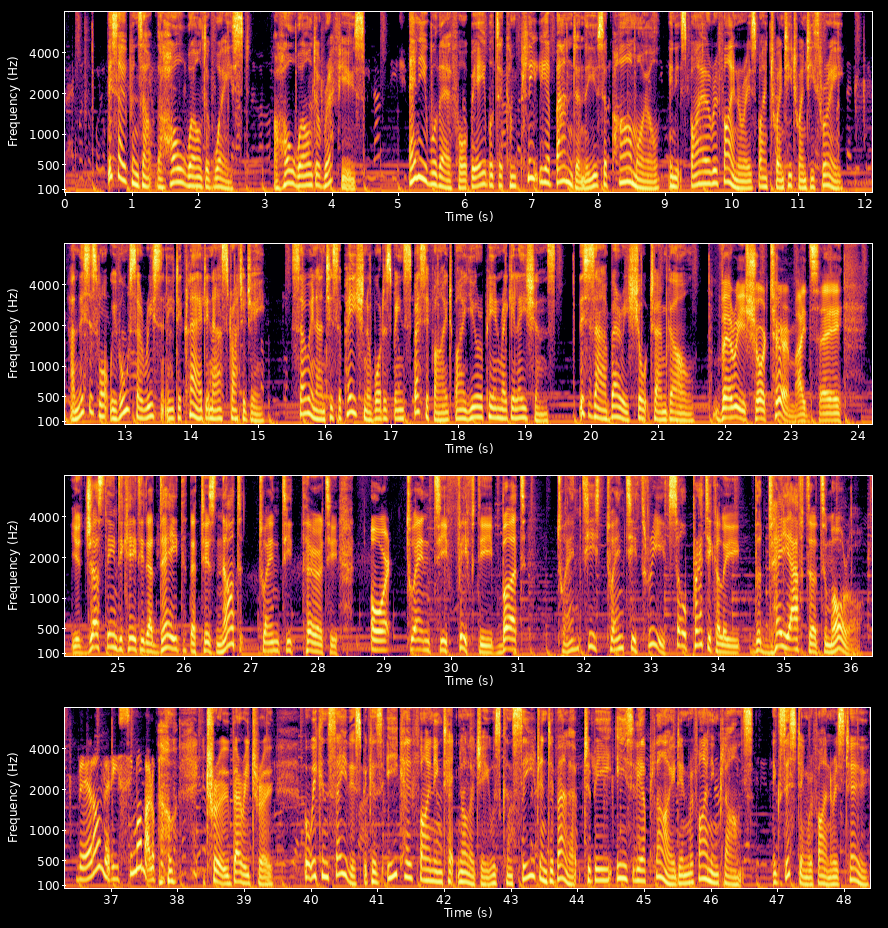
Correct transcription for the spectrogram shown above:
This opens up the whole world of waste, a whole world of refuse. Eni will therefore be able to completely abandon the use of palm oil in its biorefineries by 2023. And this is what we've also recently declared in our strategy. So, in anticipation of what has been specified by European regulations, this is our very short term goal. Very short term, I'd say. You just indicated a date that is not 2030 or 2050, but 2023, so practically the day after tomorrow. Vero, verissimo, ma lo Oh, true, very true. But we can say this because eco-fining technology was conceived and developed to be easily applied in refining plants, existing refineries too.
